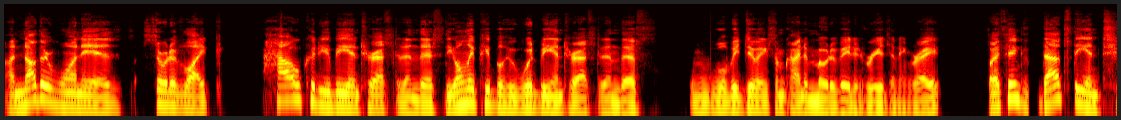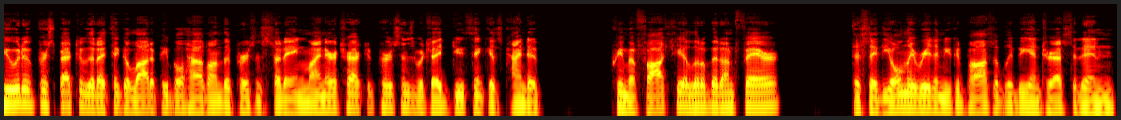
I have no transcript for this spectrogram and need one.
Another one is sort of like, how could you be interested in this? The only people who would be interested in this will be doing some kind of motivated reasoning, right? So I think that's the intuitive perspective that I think a lot of people have on the person studying minor attracted persons, which I do think is kind of prima facie a little bit unfair to say the only reason you could possibly be interested in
